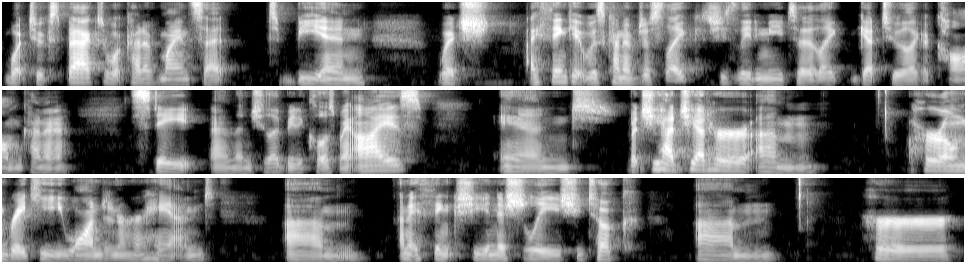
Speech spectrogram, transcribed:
what to expect, what kind of mindset to be in, which I think it was kind of just like she's leading me to like get to like a calm kind of state. And then she led me to close my eyes. And but she had she had her um her own Reiki wand in her hand. Um, and I think she initially she took um, her,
